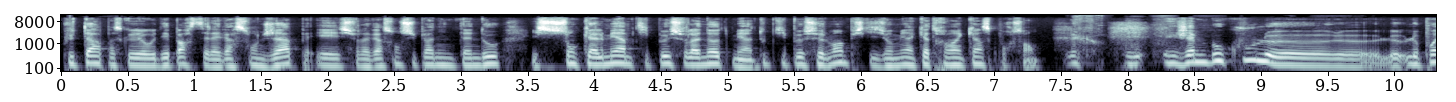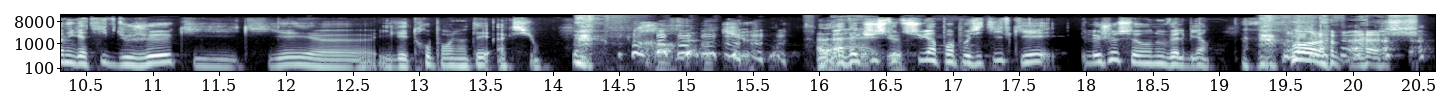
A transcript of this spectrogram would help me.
plus tard parce qu'au départ, c'était la version Jap et sur la version Super Nintendo, ils se sont calmés un petit peu sur la note, mais un tout petit peu seulement puisqu'ils ont mis un 95%. D'accord. Et, et j'aime beaucoup le, le, le point négatif du jeu qui, qui est, euh, il est trop orienté action. Oh mon dieu. Avec Ouais. juste au-dessus un point positif qui est le jeu se renouvelle bien. Oh la vache.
